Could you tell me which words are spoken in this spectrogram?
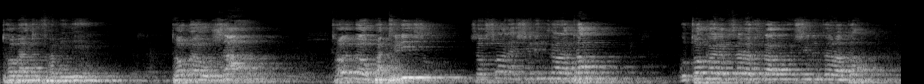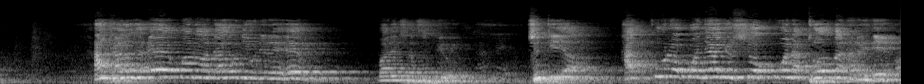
toba ya kifamilia, toba ya uzao, toba ya upatilizo. Sio swala ya ishirini na tano. kutoka ile mstari wa ishirini na tatu akaanza eh, mwana wa Daudi unirehemu. Bwana Yesu asifiwe. Sikia, hakuna uponyaji usiokuwa na toba na rehema.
